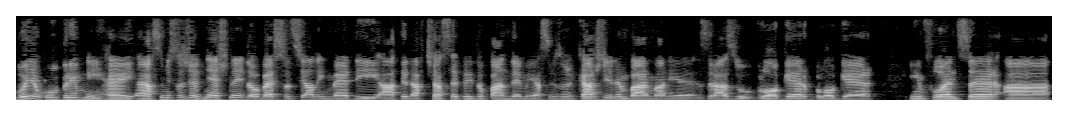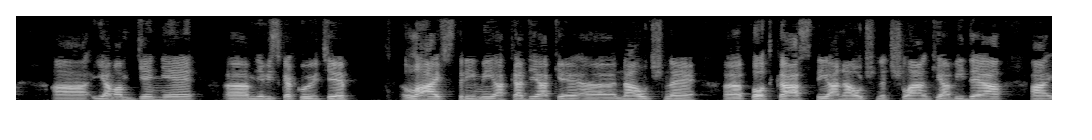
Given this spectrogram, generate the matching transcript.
budem úprimný, hej, a ja si myslím, že v dnešnej dobe sociálnych médií a teda v čase tejto pandémie, ja si myslím, že každý jeden barman je zrazu vloger, bloger, influencer a, a ja mám denne, uh, mne vyskakujú tie live streamy a kadejaké uh, naučné uh, podcasty a naučné články a videá. A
